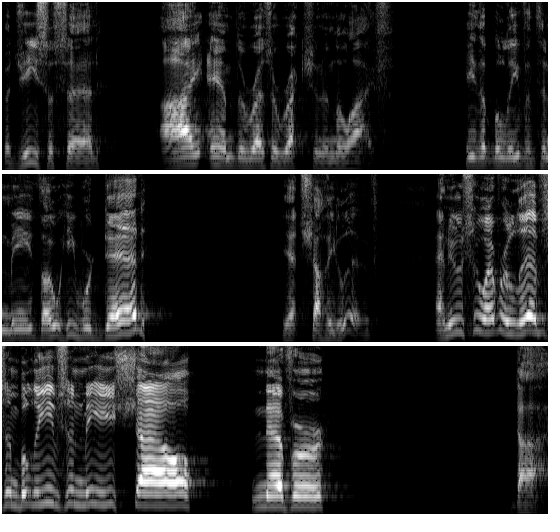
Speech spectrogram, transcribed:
But Jesus said, I am the resurrection and the life. He that believeth in me, though he were dead, yet shall he live. And whosoever lives and believes in me shall never die.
